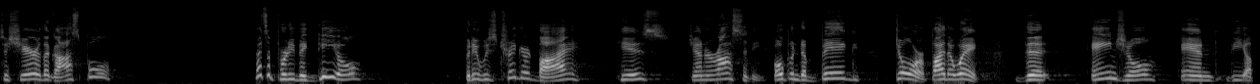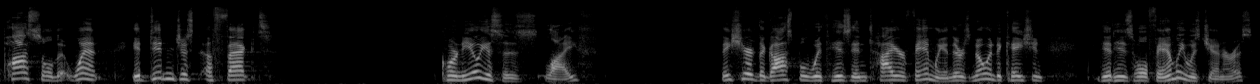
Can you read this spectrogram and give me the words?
to share the gospel. That's a pretty big deal. But it was triggered by his generosity, opened a big door. By the way, the angel and the apostle that went, it didn't just affect Cornelius's life. They shared the gospel with his entire family, and there's no indication that his whole family was generous.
